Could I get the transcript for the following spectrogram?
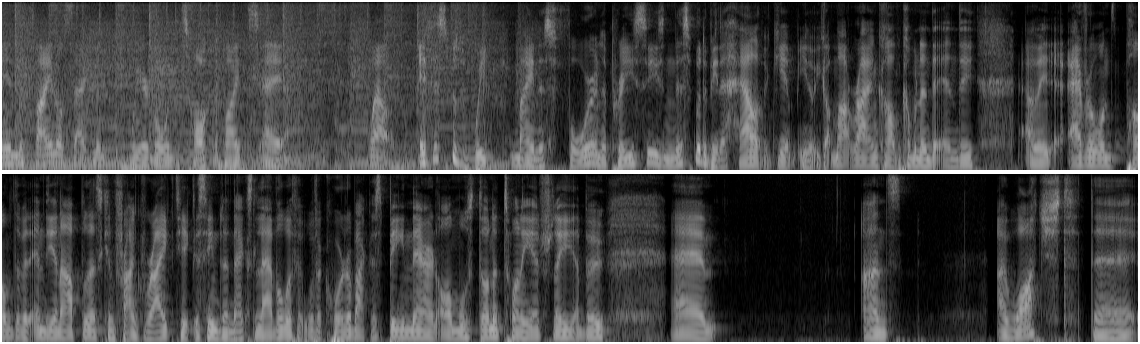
in the final segment, we are going to talk about, uh, well, if this was week minus four in the preseason, this would have been a hell of a game. You know, you got Matt Ryan coming into Indy. I mean, everyone's pumped about Indianapolis. Can Frank Reich take the team to the next level with it with a quarterback that's been there and almost done it? Twenty eight Abu. Um, and I watched the,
